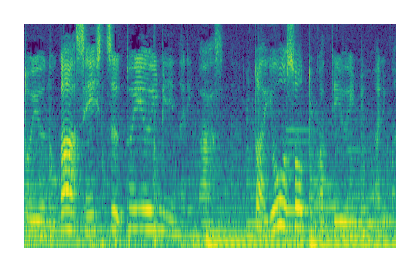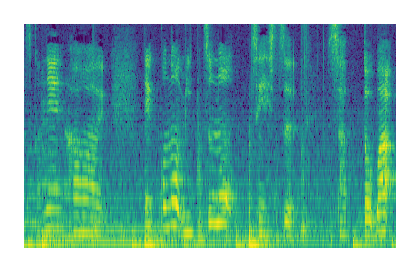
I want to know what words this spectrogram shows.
というのが性質という意味になります。あとは要素とかっていう意味もありますかね。はい。でこの3つの性質サットバ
